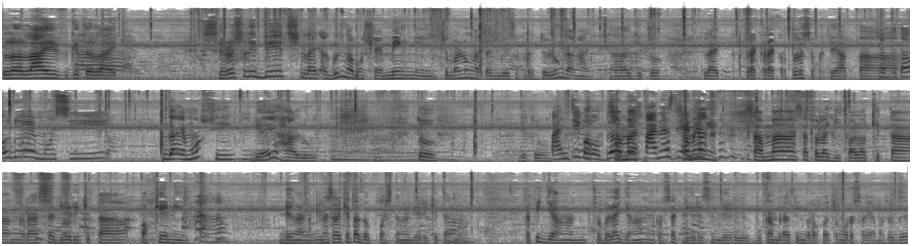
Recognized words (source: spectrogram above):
lo live gitu like seriously bitch. Like aku nggak mau shaming nih. Cuman lu ngatain gue seperti itu lu nggak ngaca gitu. Like track record lu seperti apa? Siapa tahu dia emosi. nggak emosi. Dia ya halu. Tuh. Gitu. Pancing Oh, goblok sama panas dia sama enak. ini. Sama satu lagi. Kalau kita ngerasa diri kita oke nih dengan misalnya kita udah puas dengan diri kita nih tapi jangan cobalah jangan merusak diri sendiri. Bukan berarti ngerokok itu ngerusak ya maksudnya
